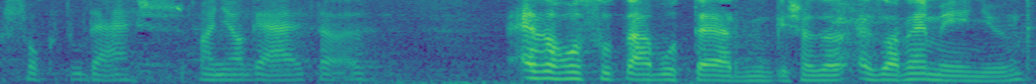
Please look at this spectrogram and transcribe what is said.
sok tudás anyag által? Ez a hosszú távú tervünk, és ez a, ez a reményünk.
